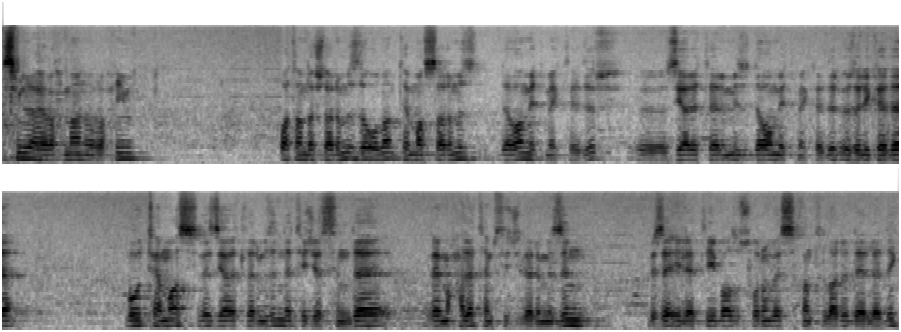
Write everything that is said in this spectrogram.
Bismillahirrahmanirrahim. Vatandaşlarımızla olan temaslarımız devam etmektedir. Ee, ziyaretlerimiz devam etmektedir. Özellikle de bu temas ve ziyaretlerimizin neticesinde ve mahalle temsilcilerimizin bize ilettiği bazı sorun ve sıkıntıları derledik.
